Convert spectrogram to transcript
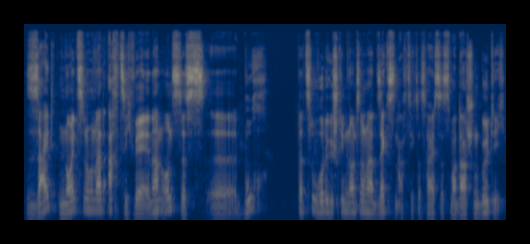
seit 1980. Wir erinnern uns, das äh, Buch dazu wurde geschrieben 1986. Das heißt, es war da schon gültig.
